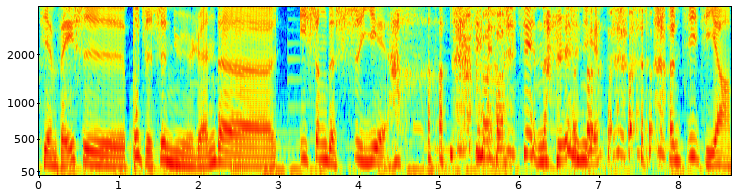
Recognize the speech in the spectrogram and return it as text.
减肥是不只是女人的一生的事业。现现在男人也 很积极啊，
